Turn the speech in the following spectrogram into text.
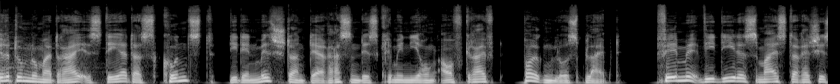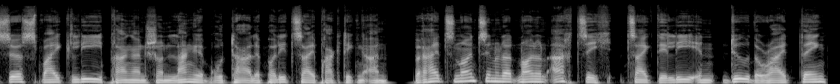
Irrtum Nummer drei ist der, dass Kunst, die den Missstand der Rassendiskriminierung aufgreift, folgenlos bleibt. Filme wie die des Meisterregisseurs Spike Lee prangern schon lange brutale Polizeipraktiken an. Bereits 1989 zeigte Lee in Do the Right Thing,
